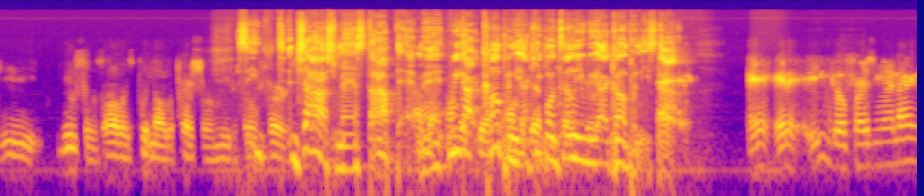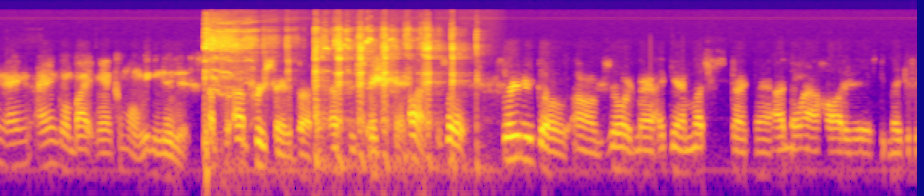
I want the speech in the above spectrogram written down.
he, Yusuf's always putting all the pressure on me to See, go first. Josh, man, stop that, I'm a- man. I'm we got def- company. I'm a I keep on telling you we got company. Stop. And, and you can go first, man. I ain't, I I ain't gonna bite, man. Come on, we can do this. I, I appreciate it, brother. I appreciate it. All right, so so here you go, um, Jordan, man. Again, much respect, man. I know how hard it is to make it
